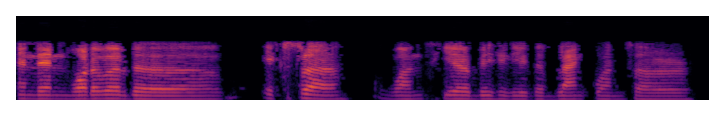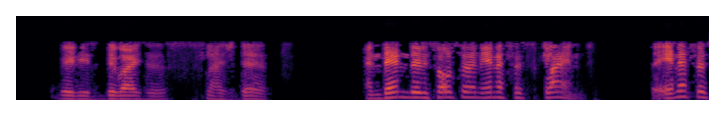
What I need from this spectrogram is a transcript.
and then whatever the extra ones here basically the blank ones are various devices slash dev and then there is also an NFS client. The NFS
